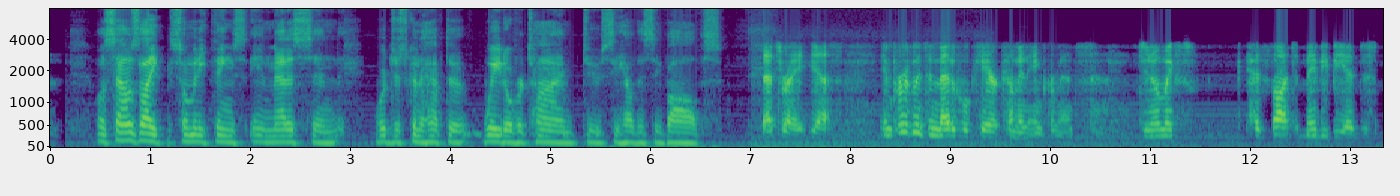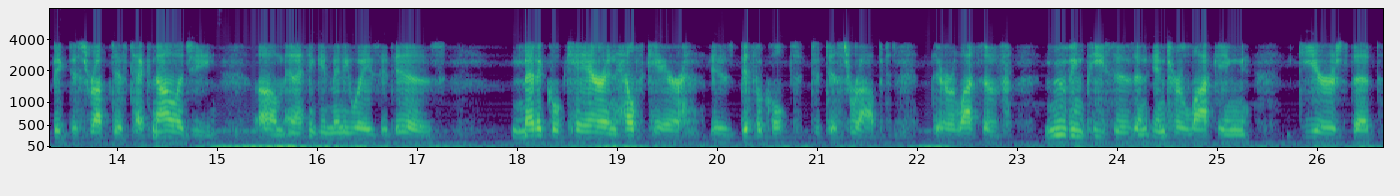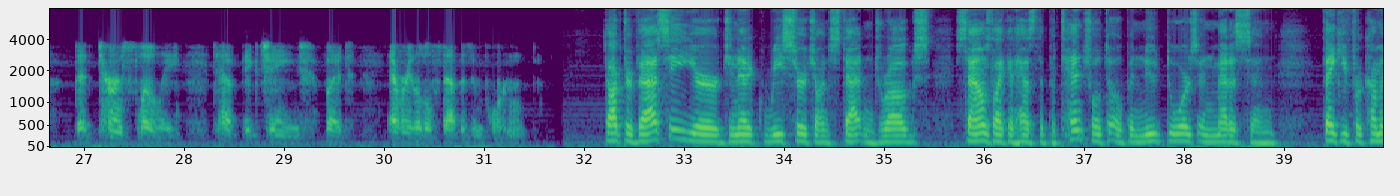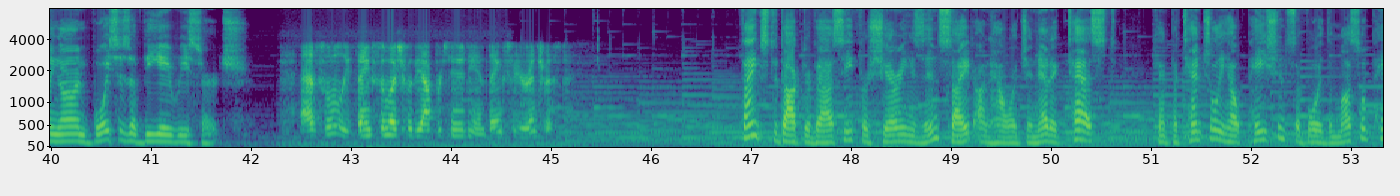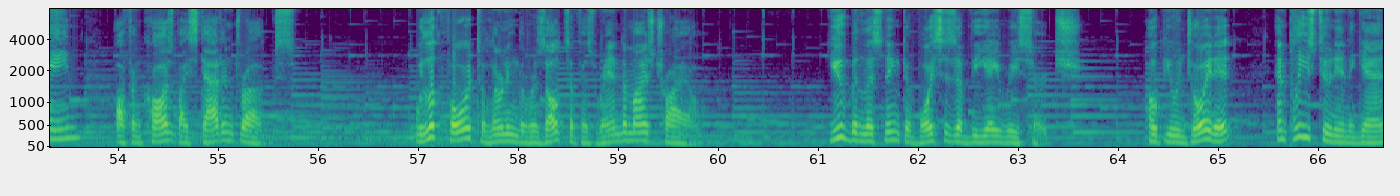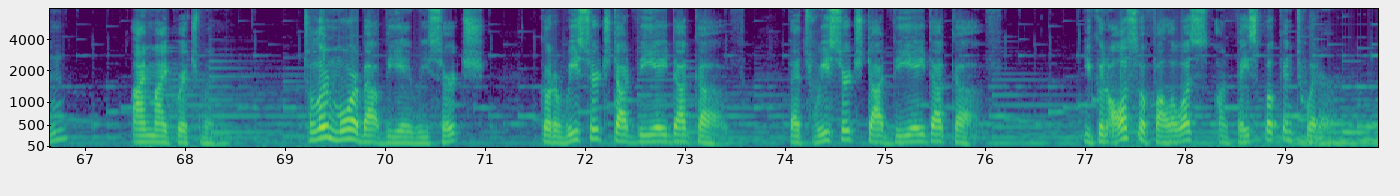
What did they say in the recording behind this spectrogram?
Well, it sounds like so many things in medicine, we're just going to have to wait over time to see how this evolves. That's right, yes. Improvements in medical care come in increments. Genomics has thought to maybe be a dis- big disruptive technology, um, and I think in many ways it is. Medical care and healthcare is difficult to disrupt. There are lots of moving pieces and interlocking gears that, that turn slowly to have big change, but every little step is important. Dr. Vassy, your genetic research on statin drugs sounds like it has the potential to open new doors in medicine. Thank you for coming on Voices of VA Research. Absolutely. Thanks so much for the opportunity and thanks for your interest. Thanks to Dr. Vassy for sharing his insight on how a genetic test can potentially help patients avoid the muscle pain often caused by statin drugs. We look forward to learning the results of his randomized trial. You've been listening to Voices of VA Research. Hope you enjoyed it, and please tune in again. I'm Mike Richman. To learn more about VA research, go to research.va.gov. That's research.va.gov. You can also follow us on Facebook and Twitter.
